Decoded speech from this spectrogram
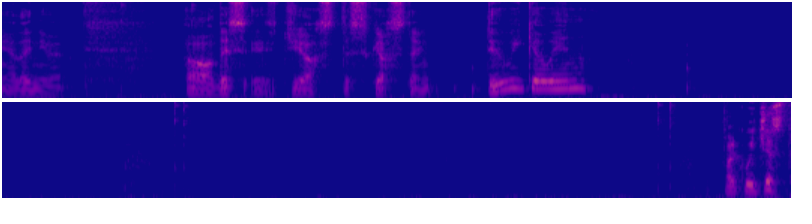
Yeah, they knew it. Oh, this is just disgusting do we go in? Like we just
